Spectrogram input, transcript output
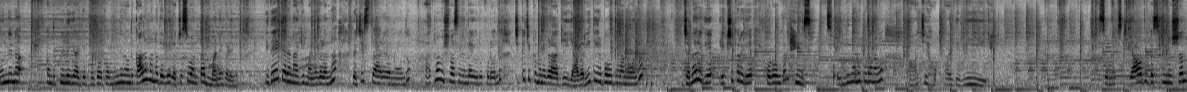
ಮುಂದಿನ ಒಂದು ಪೀಳಿಗೆ ಆಗಿರ್ಬೋದು ಅಥವಾ ಮುಂದಿನ ಒಂದು ಕಾಲಮಾನದಲ್ಲಿ ರಚಿಸುವಂಥ ಮನೆಗಳಿವೆ. ಇದೇ ತೆರನಾಗಿ ಮನೆಗಳನ್ನು ರಚಿಸ್ತಾರೆ ಅನ್ನೋ ಒಂದು ಆತ್ಮವಿಶ್ವಾಸದಿಂದ ಇವರು ಕೂಡ ಒಂದು ಚಿಕ್ಕ ಚಿಕ್ಕ ಮನೆಗಳಾಗಿ ಯಾವ ರೀತಿ ಇರಬಹುದು ಅನ್ನೋ ಒಂದು ಜನರಿಗೆ, ಪ್ರೇಕ್ಷಕರಿಗೆ ಕೊಡುವಂಥ ಹಿಂಸೆ ಸೊ ಇಲ್ಲಿಂದನೂ ಕೂಡ ನಾವು ಆಚೆ ಹೋಗ್ತಾ ಇದ್ದೀವಿ. ಸೊ ನೆಕ್ಸ್ಟ್ ಯಾವುದು destination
